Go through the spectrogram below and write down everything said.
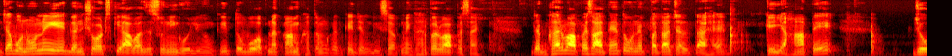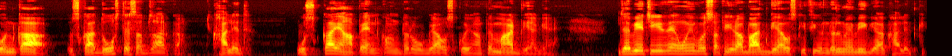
जब उन्होंने ये गन शॉट्स की आवाज़ें सुनी गोलियों की तो वो अपना काम ख़त्म करके जल्दी से अपने घर पर वापस आए। जब घर वापस आते हैं तो उन्हें पता चलता है कि यहाँ पे जो उनका, उसका दोस्त है सब्ज़ार का, खालिद, उसका यहाँ पे एनकाउंटर हो गया, उसको यहाँ पे मार दिया गया है। जब ये चीज़ें हुई, वो सफ़ीराबाद गया, उसकी फ्यूनरल में भी गया खालिद की।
